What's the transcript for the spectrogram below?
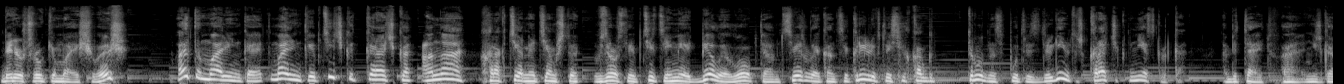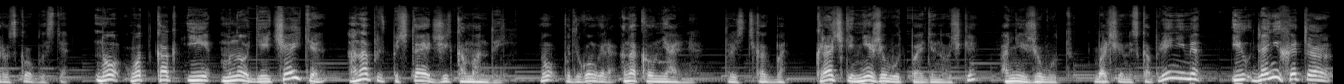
берешь руки, маешь, выш. А это маленькая, это маленькая птичка, крачка. Она характерна тем, что взрослые птицы имеют белый лоб, там светлые концы крыльев, то есть их как бы трудно спутать с другими, потому что крачек несколько обитает в а, Нижегородской области. Но вот как и многие чайки, она предпочитает жить командой. Ну, по-другому говоря, она колониальная. То есть как бы Крачки не живут поодиночке, они живут большими скоплениями, и для них это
